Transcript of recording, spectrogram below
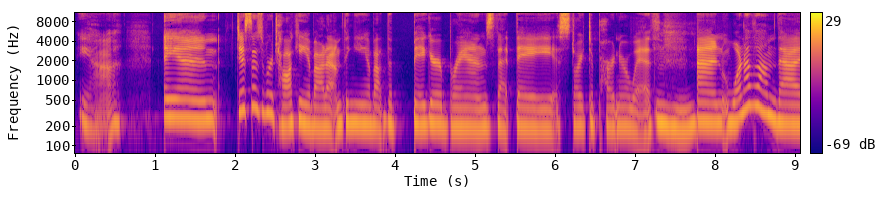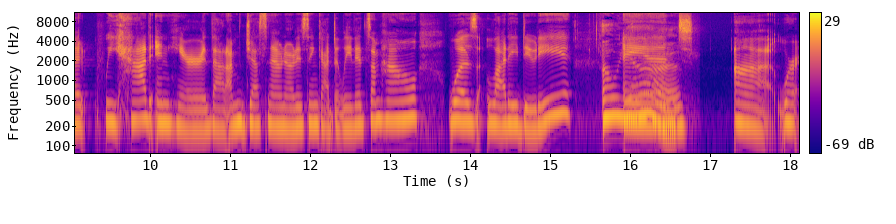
Yeah. And just as we're talking about it, I'm thinking about the bigger brands that they start to partner with. And one of them that we had in here that I'm just now noticing got deleted somehow was Lotte Duty. Oh yeah. And uh, we're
